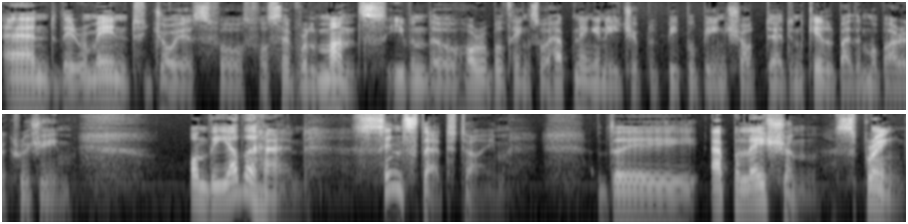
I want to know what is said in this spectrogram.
and they remained joyous for, for several months, even though horrible things were happening in Egypt with people being shot dead and killed by the Mubarak regime. On the other hand, since that time, the appellation spring,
